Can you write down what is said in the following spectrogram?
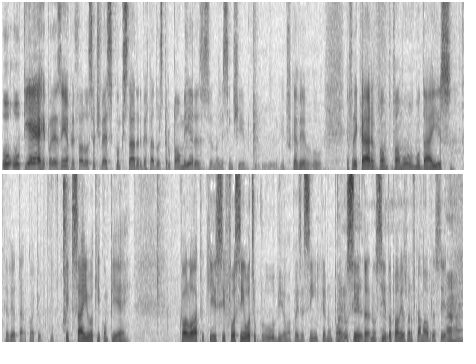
O, o Pierre, por exemplo, ele falou: se eu tivesse conquistado a Libertadores pelo Palmeiras, eu não ia sentir. Quer ver? Eu falei, cara, vamos, vamos mudar isso. Quer ver? Tá, como é que, o que, que saiu aqui com o Pierre? Coloca que se fosse em outro clube, uma coisa assim, porque não põe, não não ser- cita, não cita o Palmeiras para não ficar mal para você. Aham.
